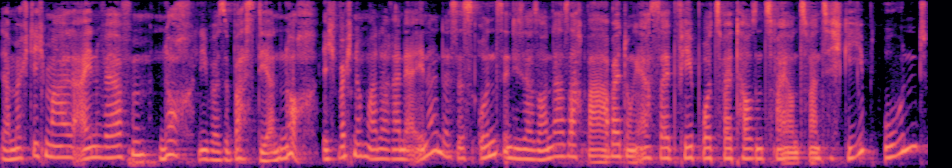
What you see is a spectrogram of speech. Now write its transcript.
Da möchte ich mal einwerfen, noch, lieber Sebastian, noch. Ich möchte noch mal daran erinnern, dass es uns in dieser Sondersachbearbeitung erst seit Februar 2022 gibt und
